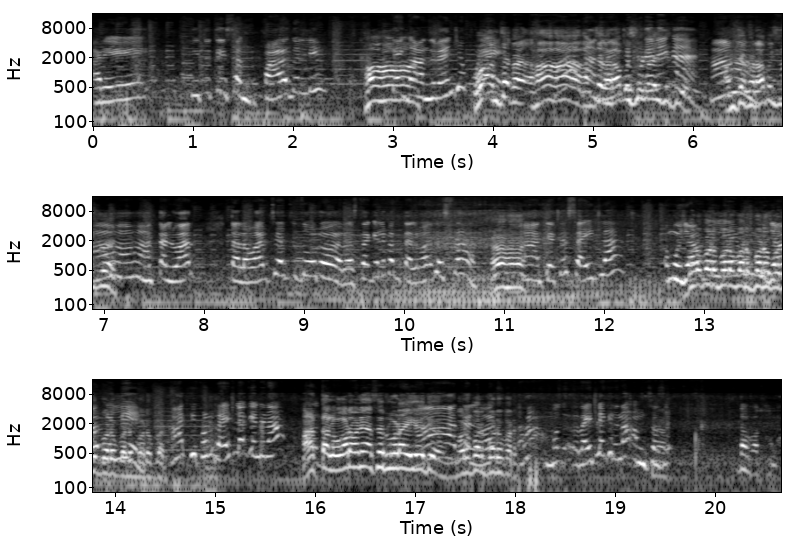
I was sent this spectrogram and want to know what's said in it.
अरे तिथं ते संपाळ गल्ली हा हा, ते हा गांजव्यांच्या हो पुढे. आमच्या घरा- हा हा हा, आमच्या गांजव्यांच्या घरापाशीच पुढे आहे नाही तिथे. का? हा, आमच्या हा, घरापाशीच हा, आहे. हा, हा, तलवार तलवारचा जो रो- रस्ता गेला बघ तलवार रस्ता? हा, हा. हा, त्याच्या साईडला मुजावर बरोबर. हा राईटला गेले ना? हा असं रोड आहे हा, बरोबर तलवार- बरोबर. हा, मग राईटला गेले ना आमचा दवाखाना.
